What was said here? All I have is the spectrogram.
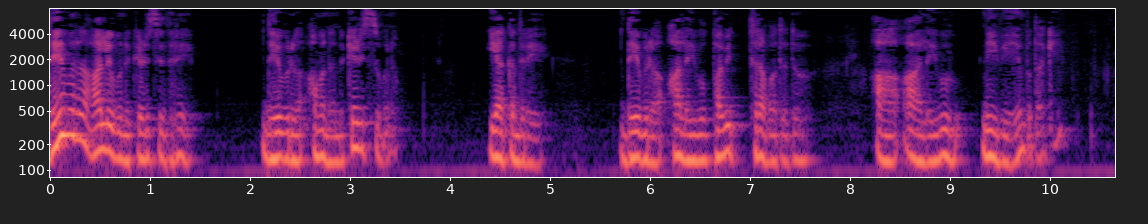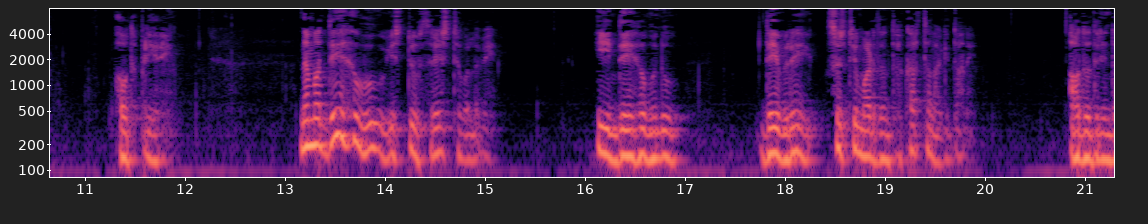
ದೇವರ ಆಲಯವನ್ನು ಕೆಡಿಸಿದರೆ ದೇವರು ಅವನನ್ನು ಕೆಡಿಸುವನು. ಯಾಕೆಂದರೆ ದೇವರ ಆಲಯವು ಪವಿತ್ರವಾದದು ಆ ಆಲಯವು ನೀವೇ ಎಂಬುದಾಗಿ. ಹೌದು ಪ್ರಿಯರೇ, ನಮ್ಮ ದೇಹವು ಎಷ್ಟು ಶ್ರೇಷ್ಠವಲ್ಲವೇ? ಈ ದೇಹವನ್ನು ದೇವರೇ ಸೃಷ್ಟಿ ಮಾಡಿದಂತಹ ಕರ್ತನಾಗಿದ್ದಾನೆ. ಆದುದರಿಂದ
